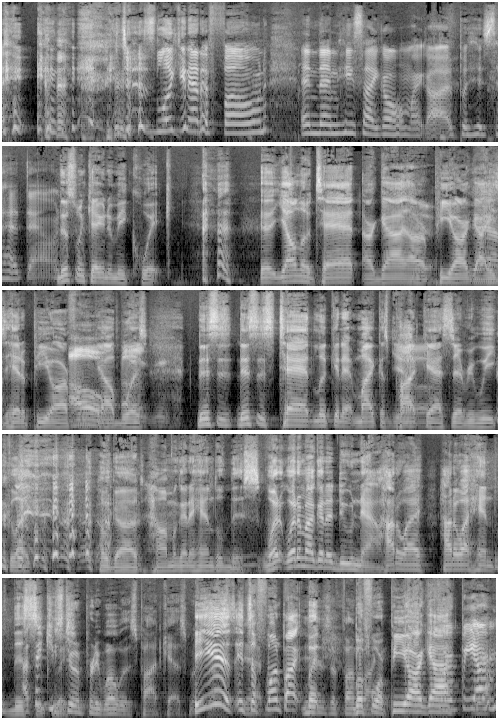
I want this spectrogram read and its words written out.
just looking at a phone, and then he's like, "Oh my god!" Put his head down. This one came to me quick. Uh, y'all know Tad, our guy, our PR guy. He's the head of PR for Oh, the Cowboys. um, this is this is Tad looking at Micah's Yeah. podcast every week. Like oh God, how am I going to handle this? What what am I going to do now? How do I how do I handle this I think situation? he's doing pretty well with his podcast. He is. It's a fun podcast, but is a fun but for PR guy, PR.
